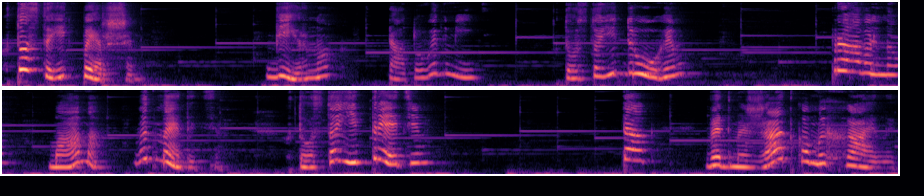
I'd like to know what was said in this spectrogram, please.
Хто стоїть першим? Вірно, тато ведмідь. Хто стоїть другим? Правильно, мама ведмедиця. Хто стоїть третім? Так, ведмежатко Михайлик.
